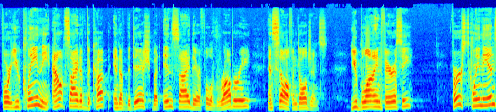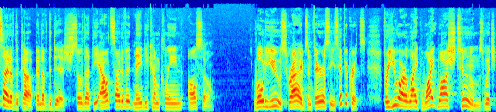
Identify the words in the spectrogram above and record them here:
For you clean the outside of the cup and of the dish, but inside they are full of robbery and self indulgence. You blind Pharisee, first clean the inside of the cup and of the dish, so that the outside of it may become clean also. Woe to you, scribes and Pharisees, hypocrites, for you are like whitewashed tombs, which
